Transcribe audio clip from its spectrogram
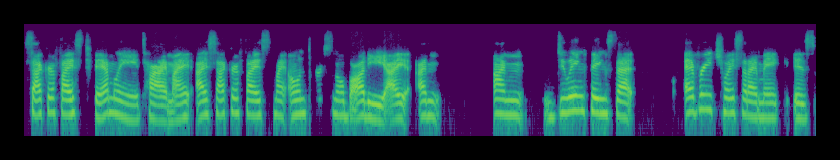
sacrificed family time. I, I sacrificed my own personal body. I, I'm, I'm doing things that every choice that I make is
